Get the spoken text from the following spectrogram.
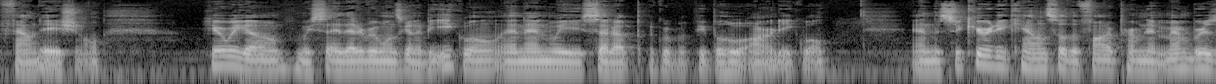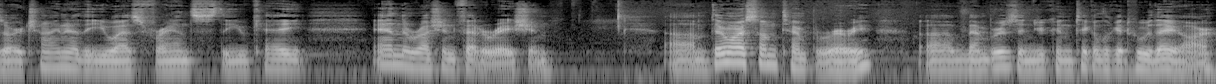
foundational. Here we go. We say that everyone's going to be equal, and then we set up a group of people who aren't equal. And the Security Council, the five permanent members are China, the US, France, the UK, and the Russian Federation. Um, there are some temporary uh, members, and you can take a look at who they are.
